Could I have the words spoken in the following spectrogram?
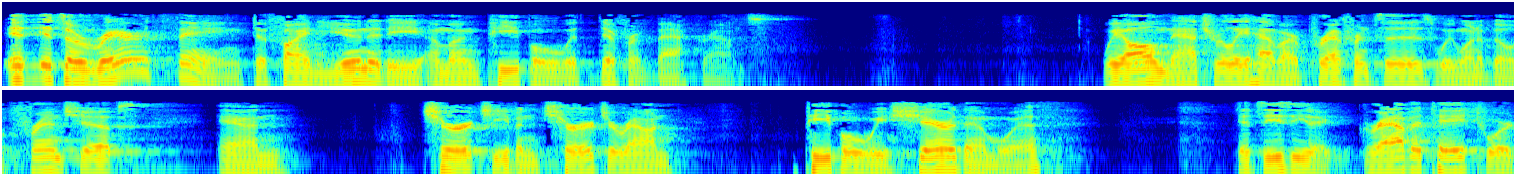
It, it's a rare thing to find unity among people with different backgrounds. We all naturally have our preferences. We want to build friendships. And church, even church, around people we share them with. It's easy to gravitate toward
